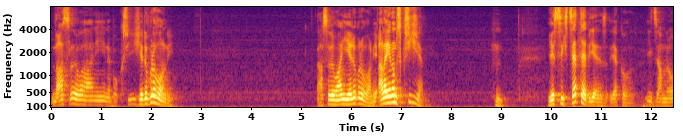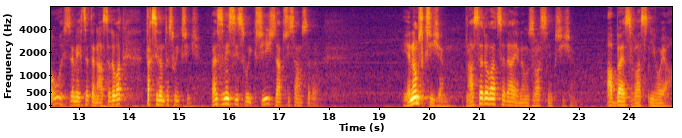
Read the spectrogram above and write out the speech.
Následování nebo kříž je dobrovolný. Následování je dobrovolný, ale jenom s křížem. Hm. Jestli chcete je, jako jít za mnou, jestli mě chcete následovat, tak si vemte svůj kříž. Vezmi si svůj kříž, zapři sám sebe. Jenom s křížem. Následovat se dá jenom s vlastním křížem. A bez vlastního já.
